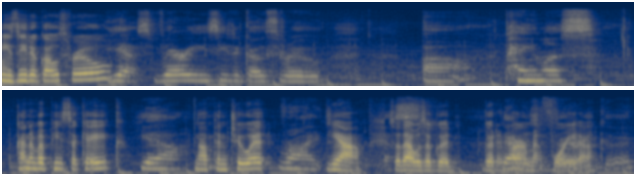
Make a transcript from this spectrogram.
Easy to go through? Yes, very easy to go through. Uh, painless. Kind of a piece of cake? Yeah, Nothing to it? right. Yeah. So that was a good good That environment for you. good.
